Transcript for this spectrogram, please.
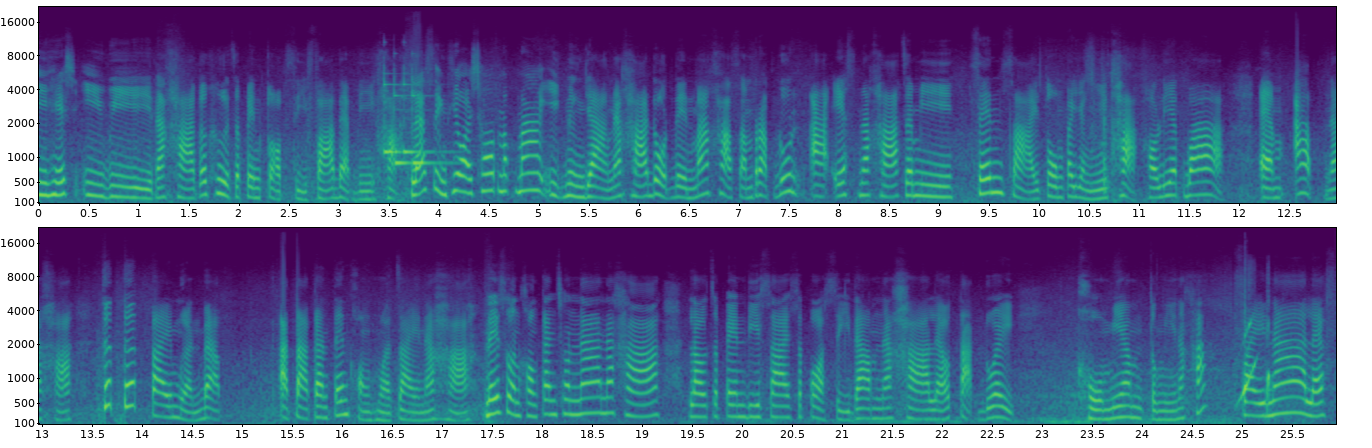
EHEV นะคะก็คือจะเป็นกรอบสีฟ้าแบบนี้ค่ะ และสิ่งที่ออยชอบมากๆ อีกหนึ่งอย่างนะคะ โดดเด่นมากค่ะสำหรับรุ่น RS นะคะ จะมีเส้นสายตรงไปอย่างนี้ค่ะ เขาเรียกว่า a m up นะคะ ตึ๊ดๆไปเหมือนแบบ อัตราการเต้นของหัวใจนะคะ ในส่วนของกันชนหน้านะคะ เราจะเป็นดีไซน์สปอร์ตสีดำนะคะ แล้วตัดด้วยโครเมียมตรงนี้นะคะ ไฟหน้าและไฟ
